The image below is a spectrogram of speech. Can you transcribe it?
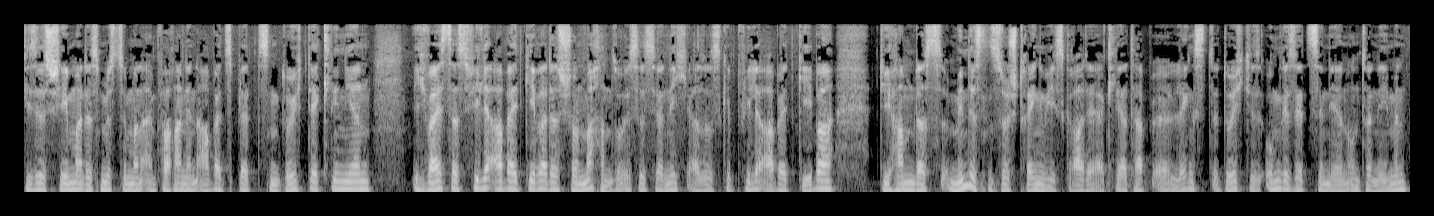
Dieses Schema, das müsste man einfach an den Arbeitsplätzen durchdeklinieren. Ich weiß, dass viele Arbeitgeber das schon machen. So ist es ja nicht. Also es gibt viele Arbeitgeber, die haben das mindestens so streng, wie ich es gerade erklärt habe, äh, längst umgesetzt in ihren Unternehmen.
